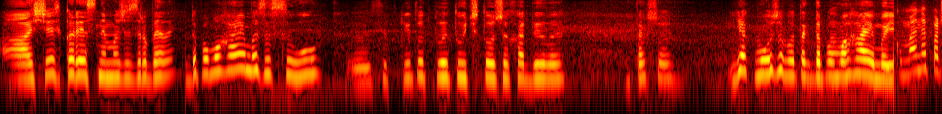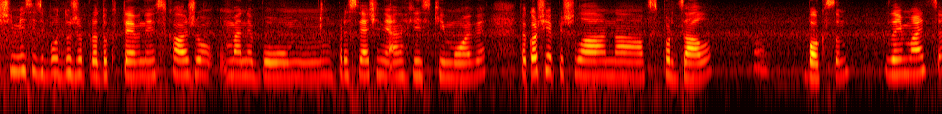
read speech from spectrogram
А щось корисне, може, зробили? Допомагаємо ЗСУ. е, Сітки тут плетуть, теж ходили. Так що, як можемо, так допомагаємо. У мене перший місяць був дуже продуктивний, скажу. У мене був присвячений англійській мові. Також я пішла на в спортзал е, боксом займатися.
